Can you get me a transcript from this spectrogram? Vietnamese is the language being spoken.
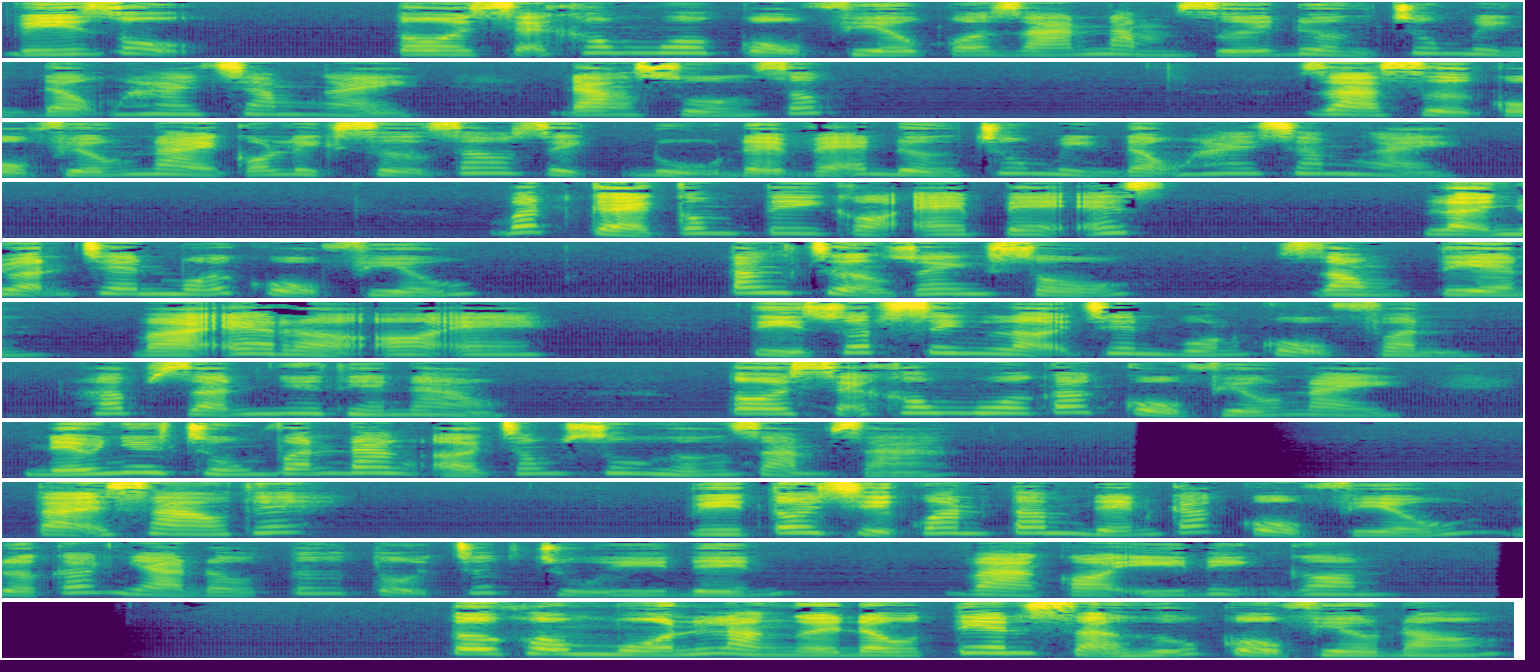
Ví dụ, tôi sẽ không mua cổ phiếu có giá nằm dưới đường trung bình động 200 ngày, đang xuống dốc Giả sử cổ phiếu này có lịch sử giao dịch đủ để vẽ đường trung bình động 200 ngày. Bất kể công ty có EPS, lợi nhuận trên mỗi cổ phiếu, tăng trưởng doanh số, dòng tiền và ROE, tỷ suất sinh lợi trên vốn cổ phần, hấp dẫn như thế nào, tôi sẽ không mua các cổ phiếu này nếu như chúng vẫn đang ở trong xu hướng giảm giá. Tại sao thế? Vì tôi chỉ quan tâm đến các cổ phiếu được các nhà đầu tư tổ chức chú ý đến và có ý định gom. Tôi không muốn là người đầu tiên sở hữu cổ phiếu đó,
